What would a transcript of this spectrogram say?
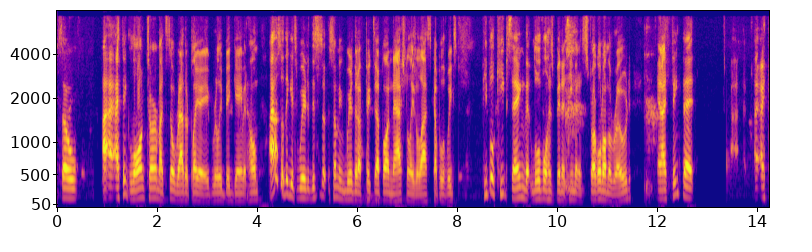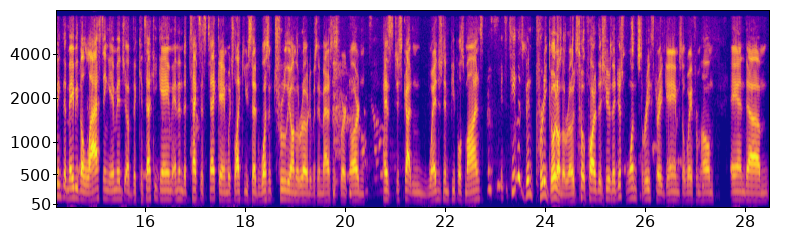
So I, I think long term, I'd still rather play a really big game at home. I also think it's weird. This is something weird that I've picked up on nationally the last couple of weeks. People keep saying that Louisville has been a team that has struggled on the road, and I think that I think that maybe the lasting image of the Kentucky game and then the Texas Tech game, which, like you said, wasn't truly on the road, it was in Madison Square Garden, has just gotten wedged in people's minds. It's a team that's been pretty good on the road so far this year. They just won three straight games away from home and um,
